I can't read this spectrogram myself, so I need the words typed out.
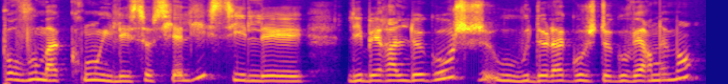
Pour vous, Macron, il est socialiste, il est libéral de gauche ou de la gauche de gouvernement?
